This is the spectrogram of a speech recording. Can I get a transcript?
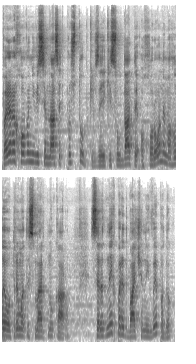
перераховані 18 проступків, за які солдати охорони могли отримати смертну кару. Серед них передбачений випадок,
